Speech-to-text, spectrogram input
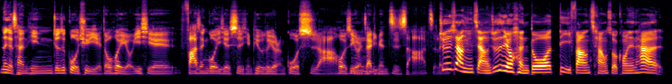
那个餐厅就是过去也都会有一些发生过一些事情，譬如说有人过世啊，或者是有人在里嗯面自杀、啊、之类的。就是像你讲，就是有很多地方、场所、空间，它的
